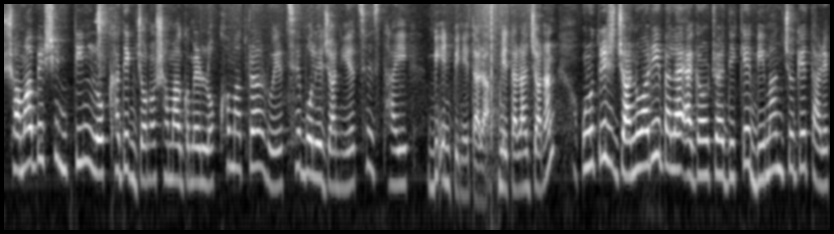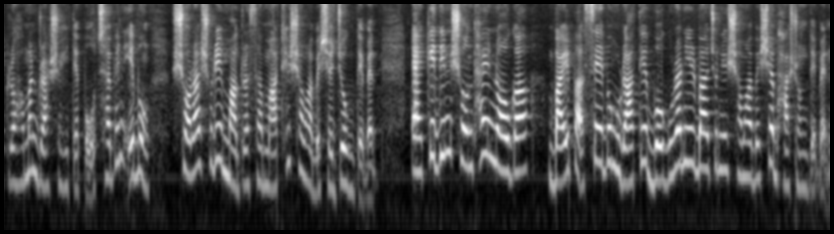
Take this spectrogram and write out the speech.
সমাবেশে তিন লক্ষাধিক জনসমাগমের লক্ষ্যমাত্রা রয়েছে বলে জানিয়েছেন স্থায়ী বিএনপি নেতারা। নেতারা জানান, উনত্রিশ জানুয়ারি বেলা এগারোটার দিকে বিমানযোগে তারেক রহমান রাজশাহীতে পৌঁছাবেন এবং সরাসরি মাদ্রাসা মাঠে সমাবেশে যোগ দেবেন। একই দিন সন্ধ্যায় নওগাঁ বাইপাসে এবং রাতে বগুড়া নির্বাচনী সমাবেশে ভাষণ দেবেন।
